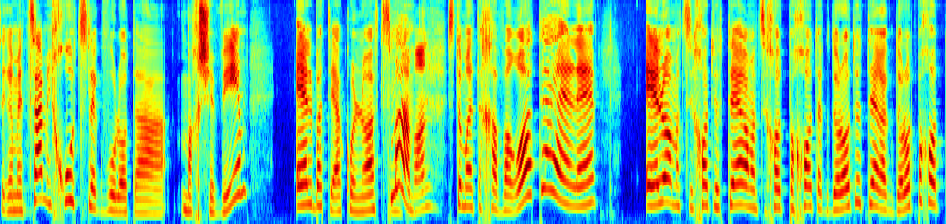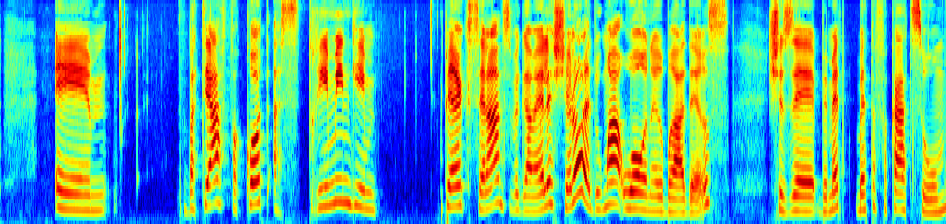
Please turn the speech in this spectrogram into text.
זה גם יצא מחוץ לגבולות המחשבים, אל בתי הקולנוע עצמם. נכון. זאת אומרת, החברות האלה, אלו המצליחות יותר, המצליחות פחות, הגדולות יותר, הגדולות פחות. אה, בתי ההפקות, הסטרימינגים פר אקסלנס, וגם אלה שלא, לדוגמה, Warner Brothers, שזה באמת בית הפקה עצום,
